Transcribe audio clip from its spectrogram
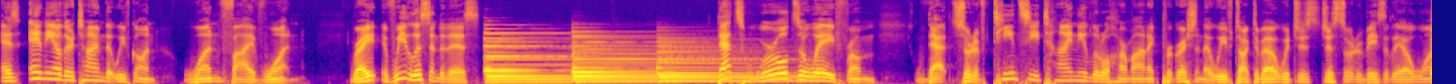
as any other time that we've gone 151, right? If we listen to this, that's worlds away from that sort of teensy tiny little harmonic progression that we've talked about, which is just sort of basically a one,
